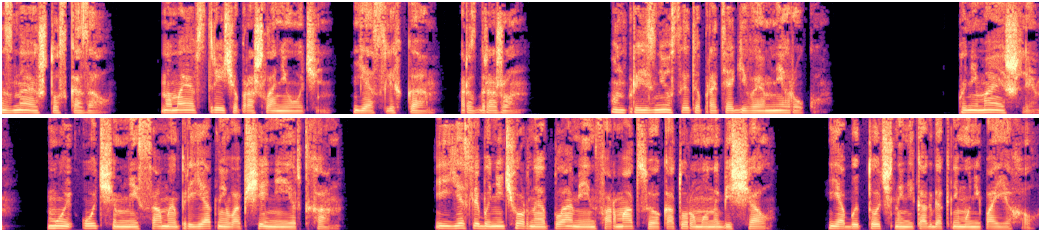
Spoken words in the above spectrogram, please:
Знаю, что сказал. Но моя встреча прошла не очень. Я слегка раздражен. Он произнес это, протягивая мне руку. «Понимаешь ли, мой отчим не самый приятный в общении Иртхан. И если бы не черное пламя, информацию о котором он обещал, я бы точно никогда к нему не поехал.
